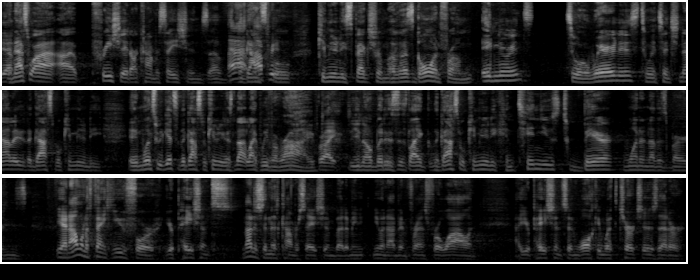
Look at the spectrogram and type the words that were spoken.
Yeah. And that's why I appreciate our conversations of I- the gospel community spectrum of us going from ignorance to awareness to intentionality, the gospel community. And once we get to the gospel community, it's not like we've arrived. Right. You know, but it's just like the gospel community continues to bear one another's burdens. Yeah, and I want to thank you for your patience, not just in this conversation, but I mean, you and I have been friends for a while, and uh, your patience in walking with churches that are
